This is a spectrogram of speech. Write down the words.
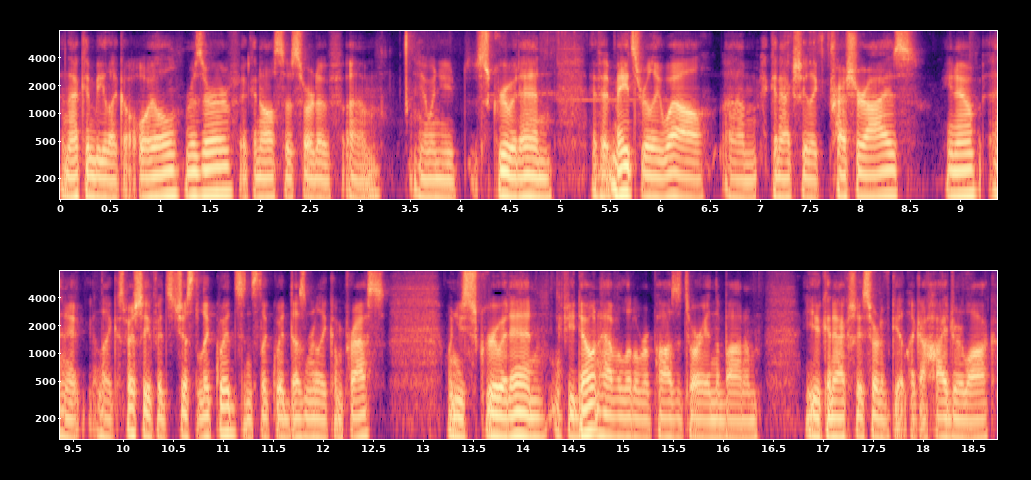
And that can be like an oil reserve. It can also sort of, um, you know, when you screw it in, if it mates really well, um, it can actually like pressurize, you know, and it like, especially if it's just liquid, since liquid doesn't really compress. When you screw it in, if you don't have a little repository in the bottom, you can actually sort of get like a hydrolock.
